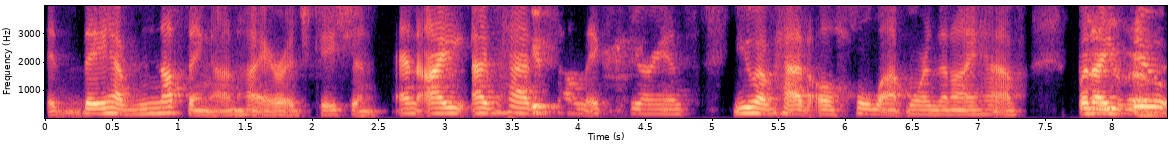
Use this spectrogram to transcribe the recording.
they have nothing on higher education and i i've had it, some experience you have had a whole lot more than i have but i do have.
